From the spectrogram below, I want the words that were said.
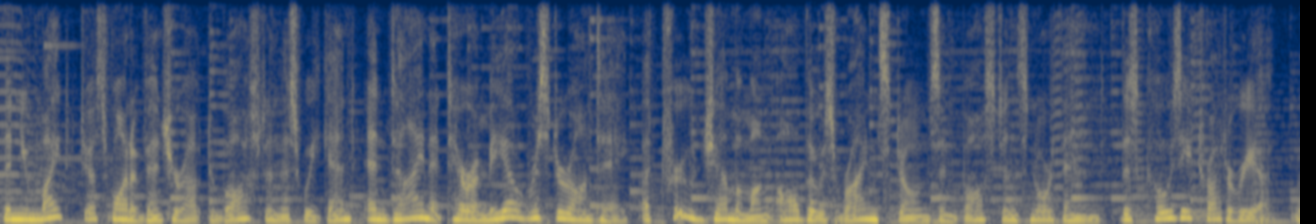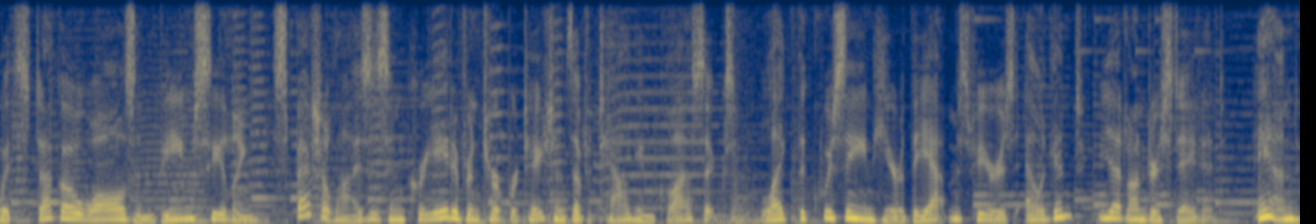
Then you might just want to venture out to Boston this weekend and dine at Terramia Ristorante, a true gem among all those rhinestones in Boston's North End. This cozy trattoria, with stucco walls and beam ceiling, specializes in creative interpretations of Italian classics. Like the cuisine here, the atmosphere is elegant yet understated. And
